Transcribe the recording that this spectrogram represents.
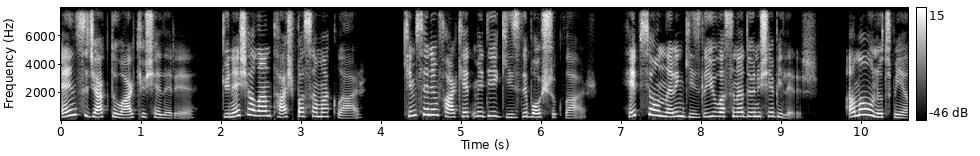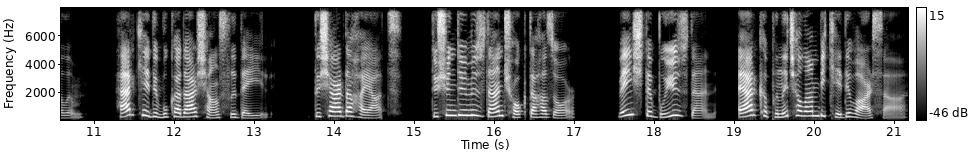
En sıcak duvar köşeleri, güneş alan taş basamaklar, kimsenin fark etmediği gizli boşluklar, hepsi onların gizli yuvasına dönüşebilir. Ama unutmayalım, her kedi bu kadar şanslı değil. Dışarıda hayat, düşündüğümüzden çok daha zor. Ve işte bu yüzden eğer kapını çalan bir kedi varsa,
